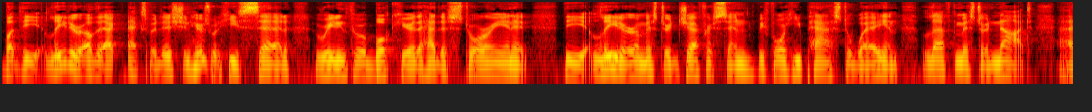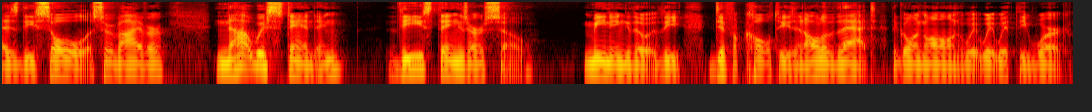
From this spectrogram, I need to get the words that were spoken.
But the leader of the expedition, here's what he said, reading through a book here that had this story in it. The leader, Mr. Jefferson, before he passed away and left Mr. Nott as the sole survivor, notwithstanding these things are so, meaning the, the difficulties and all of that going on with, with, with the work.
